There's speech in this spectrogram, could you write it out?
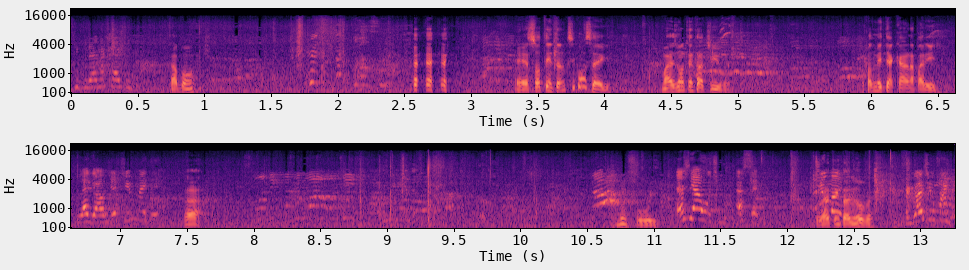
Segurando a casinha. Tá bom. É só tentando que se consegue. Mais uma tentativa. Pode meter a cara na parede. Legal, já te peguei. Vá. Não foi. Essa é a última, a sério. Vai tentar de novo? Agora de mais.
